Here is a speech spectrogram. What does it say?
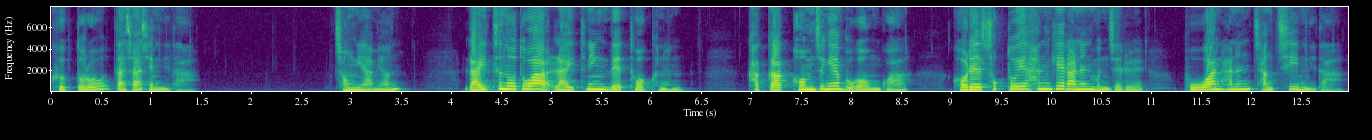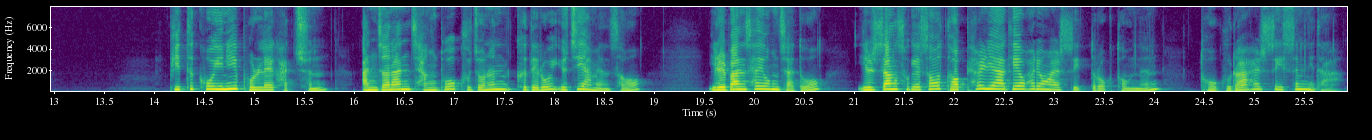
극도로 낮아집니다. 정리하면 라이트 노드와 라이트닝 네트워크는 각각 검증의 무거움과 거래 속도의 한계라는 문제를 보완하는 장치입니다. 비트코인이 본래 갖춘 안전한 장부 구조는 그대로 유지하면서 일반 사용자도 일상 속에서 더 편리하게 활용할 수 있도록 돕는 도구라 할 수 있습니다.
